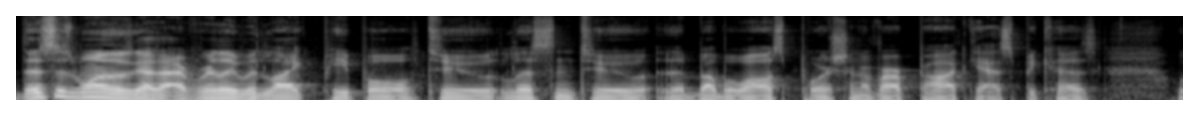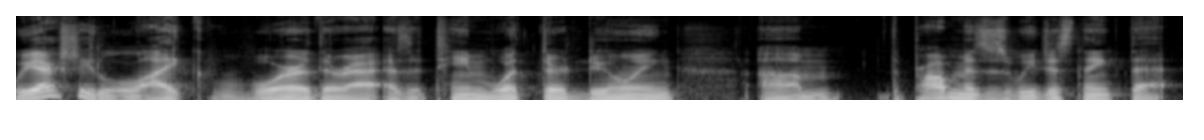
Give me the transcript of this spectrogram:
This is one of those guys I really would like people to listen to the Bubba Wallace portion of our podcast because we actually like where they're at as a team, what they're doing. Um, the problem is, is we just think that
